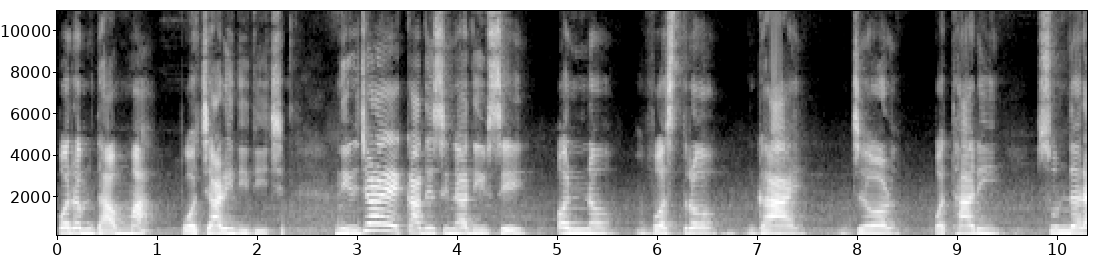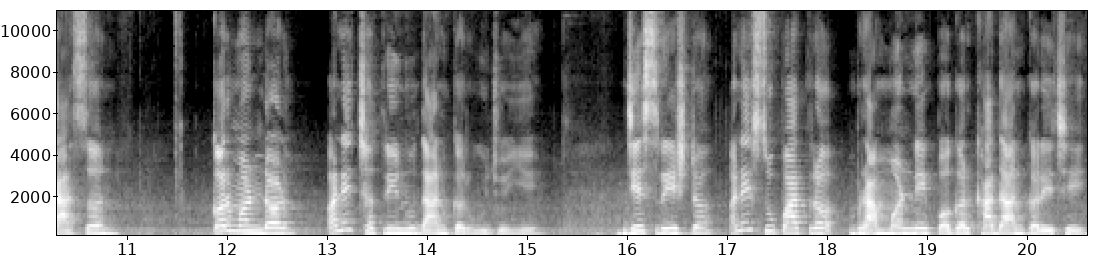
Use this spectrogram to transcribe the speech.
પરમધામમાં પહોંચાડી દીધી છે. નિર્જળા એકાદશીના દિવસે અન્ન, વસ્ત્ર, ગાય, જળ, પથારી સુંદર આસન, કરમંડળ અને છત્રીનું દાન કરવું જોઈએ. જે શ્રેષ્ઠ અને સુપાત્ર બ્રાહ્મણને પગરખા દાન કરે છે,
